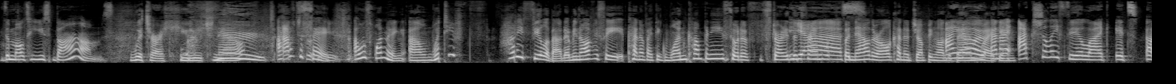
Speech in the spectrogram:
the multi use balms. which are huge, now. Huge, I have to say, huge. I was wondering, um, what do you, how do you feel about it? I mean, obviously, kind of, I think one company sort of started the trend, but now they're all kind of jumping on the I know, bandwagon. and I actually feel like it's. Uh,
